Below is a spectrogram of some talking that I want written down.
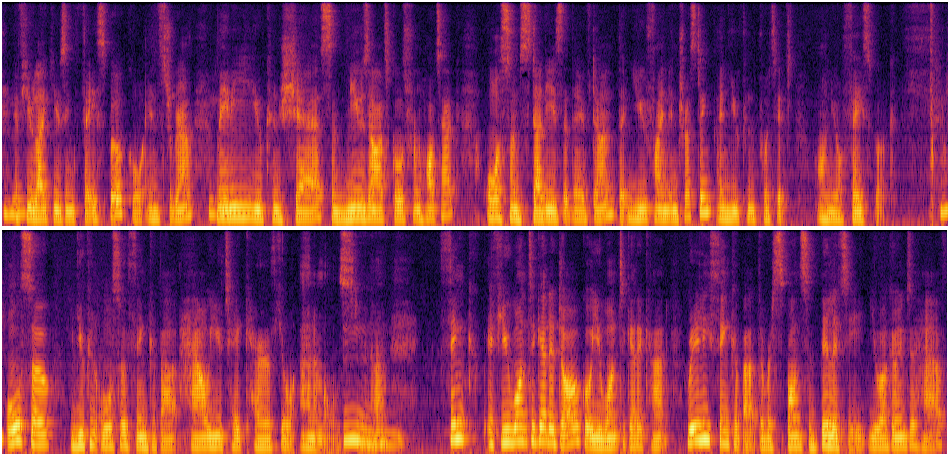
Mm-hmm. If you like using Facebook or Instagram, mm-hmm. maybe you can share some news articles from HOTAC or some studies that they've done that you find interesting, and you can put it on your Facebook. Mm-hmm. Also, you can also think about how you take care of your animals, you know? Mm. Think if you want to get a dog or you want to get a cat, really think about the responsibility you are going to have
